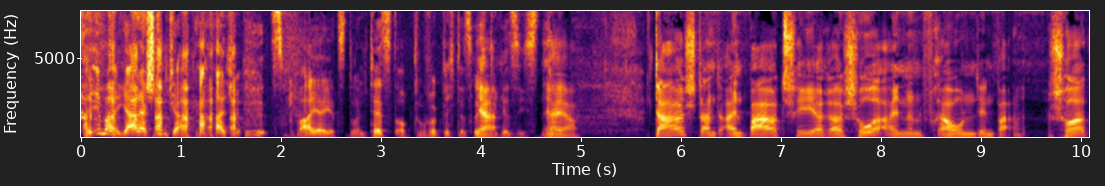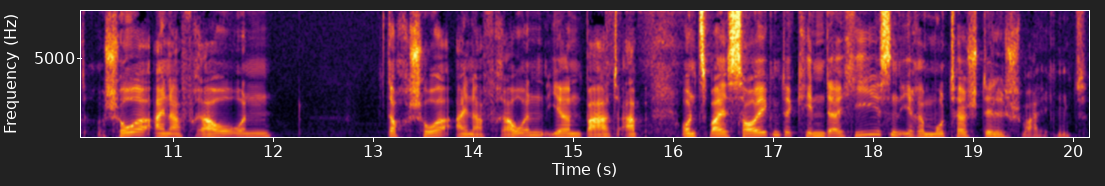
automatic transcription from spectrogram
Also immer, ja, das stimmt ja. Es war ja jetzt nur ein Test, ob du wirklich das Richtige ja. siehst. Ne? Ja, ja. Da stand ein Bartscherer, schor einen Frauen den ba schor, schor einer Frauen doch schor einer Frauen ihren Bart ab, und zwei säugende Kinder hießen ihre Mutter stillschweigend.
